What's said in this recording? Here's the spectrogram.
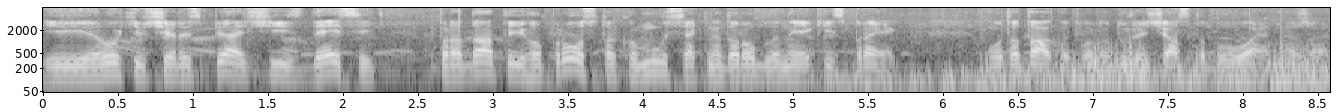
і років через 5, 6, 10 продати його просто комусь як недороблений якийсь проєкт. От отак от воно дуже часто буває, на жаль.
